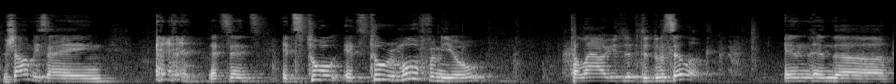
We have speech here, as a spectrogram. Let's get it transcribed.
The Shalmi saying that since it's too it's too removed from you to allow you to, to do siluk in in the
